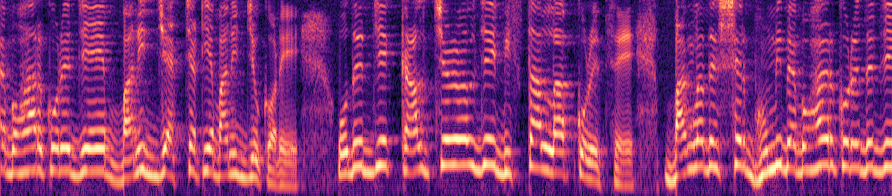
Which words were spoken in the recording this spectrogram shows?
ব্যবহার করে যে বাণিজ্য, একচাটিয়া বাণিজ্য করে, ওদের যে কালচারাল যে বিস্তার লাভ করেছে, বাংলাদেশের ভূমি ব্যবহার করে ওদের যে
